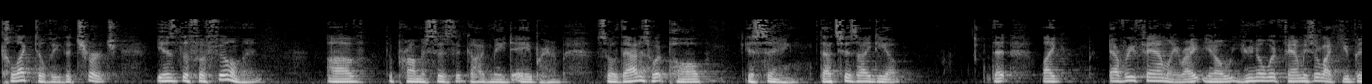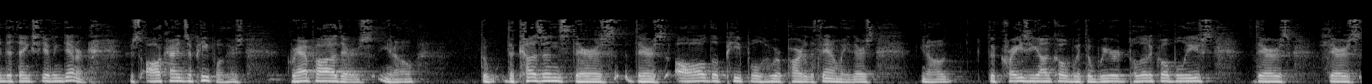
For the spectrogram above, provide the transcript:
collectively, the church is the fulfillment of the promises that God made to Abraham. So that is what Paul is saying. That's his idea. That like every family, right? You know, you know what families are like. You've been to Thanksgiving dinner. There's all kinds of people. There's grandpa, there's, you know, the, the cousins, there's, there's all the people who are part of the family. There's, you know, the crazy uncle with the weird political beliefs. There's, there's,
